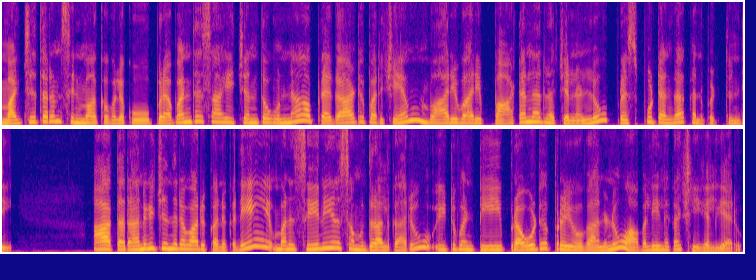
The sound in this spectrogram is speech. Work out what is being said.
మధ్యతరం సినిమా కవులకు ప్రబంధ సాహిత్యంతో ఉన్న ప్రగాఢ పరిచయం వారి వారి పాటల రచనల్లో ప్రస్ఫుటంగా కనపడుతుంది. ఆ తరానికి చెందినవారు కనుకనే మన సీనియర్ సముద్రాలు గారు ఇటువంటి ప్రౌఢ ప్రయోగాలను అవలీలగా చేయగలిగారు.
